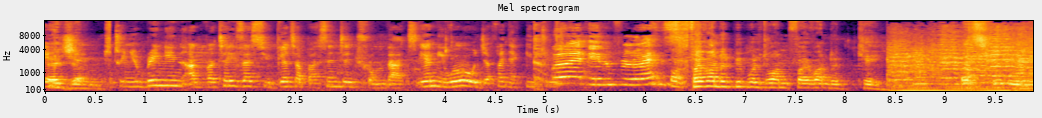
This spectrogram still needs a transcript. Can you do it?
Agent. agent. When you bring in advertisers, you get a percentage from that. Yani wewe hujafanya kitu. Wewe ni influencer. 500 people to earn 500k. That's really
